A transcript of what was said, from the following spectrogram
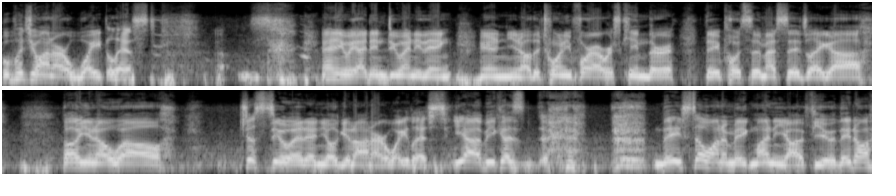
we'll put you on our white list. anyway, I didn't do anything, and you know, the 24 hours came there, they posted a message like, uh, oh, you know, well, just do it and you'll get on our wait list. Yeah, because they still want to make money off you. They don't,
